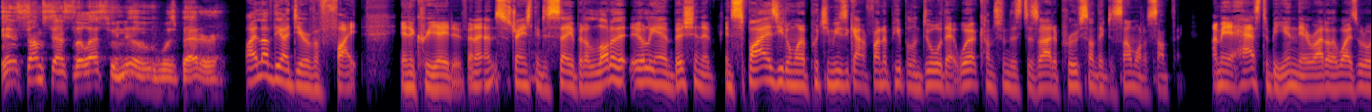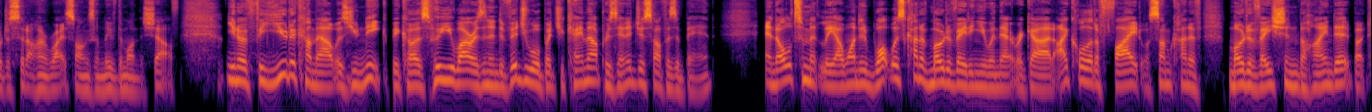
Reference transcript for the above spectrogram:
In some sense, the less we knew was better. I love the idea of a fight in a creative. And it's a strange thing to say, but a lot of that early ambition that inspires you to want to put your music out in front of people and do all that work comes from this desire to prove something to someone or something. I mean, it has to be in there, right? Otherwise, we'd all just sit at home, write songs, and leave them on the shelf. You know, for you to come out was unique because who you are as an individual, but you came out, presented yourself as a band. And ultimately, I wondered what was kind of motivating you in that regard. I call it a fight or some kind of motivation behind it. But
